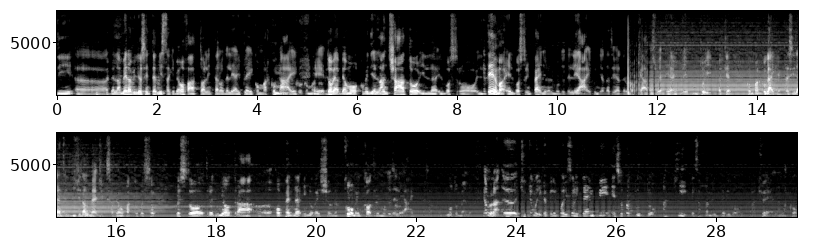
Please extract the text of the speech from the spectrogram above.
di, uh, della meravigliosa intervista che abbiamo fatto all'interno delle iPlay con Marco con Gai, Marco, con Marco eh, dove abbiamo, come dire, lanciato il, il vostro il tema e il vostro impegno nel mondo delle AI, quindi andatevi a dare un'occhiata su aiplay.it perché con Marco Gai, che è presidente di Digital Magics, abbiamo fatto questo, questo trade union tra uh, Open Innovation come incontra il mondo delle AI. Esatto, molto bello. E allora eh, cerchiamo di capire quali sono i tempi e soprattutto a chi esattamente rivolta, cioè con,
